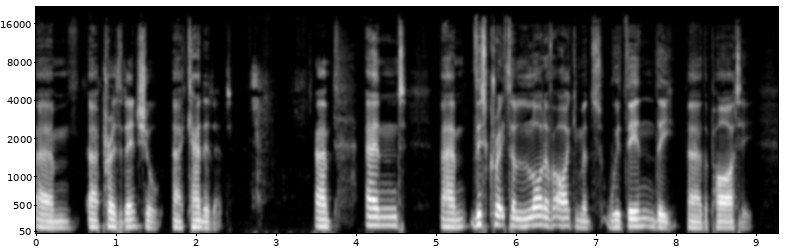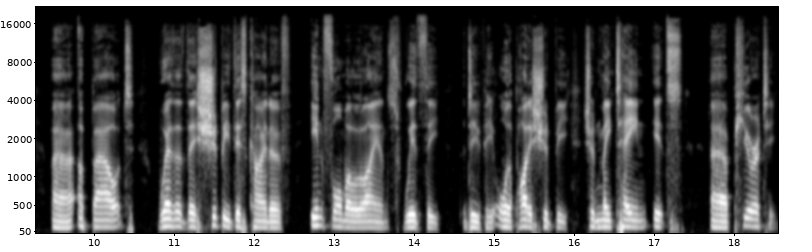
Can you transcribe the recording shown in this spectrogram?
um, uh, presidential uh, candidate, um, and this creates a lot of arguments within the uh, the party uh, about whether there should be this kind of informal alliance with the, DPP, or the party should be should maintain its uh, purity.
